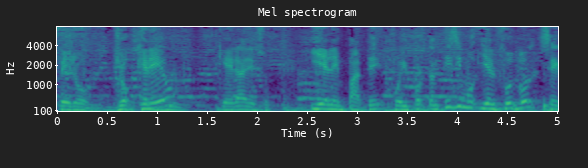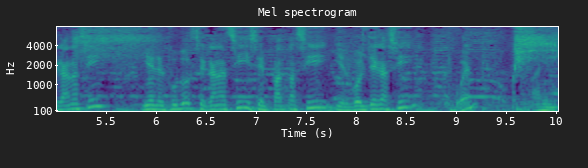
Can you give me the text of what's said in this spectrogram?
Pero yo creo que era eso. Y el empate fue importantísimo. Y el fútbol se gana así, y en el fútbol se gana así, y se empata así, y el gol llega así. Bueno, ahí.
